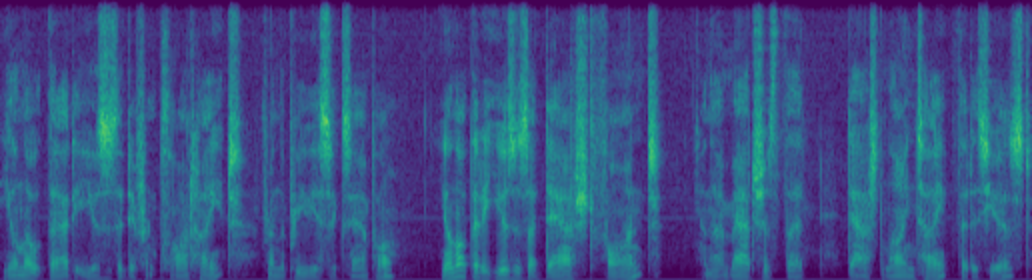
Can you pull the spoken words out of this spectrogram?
You'll note that it uses a different plot height from the previous example. You'll note that it uses a dashed font, and that matches the dashed line type that is used.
